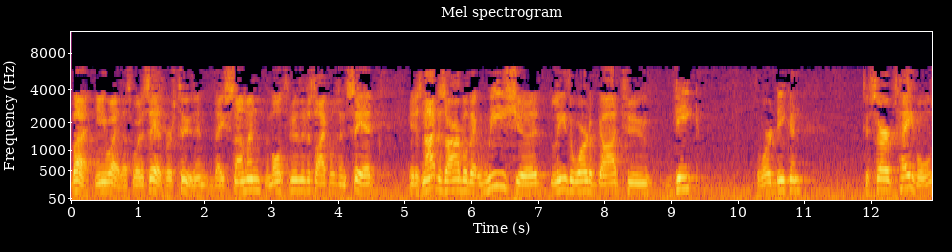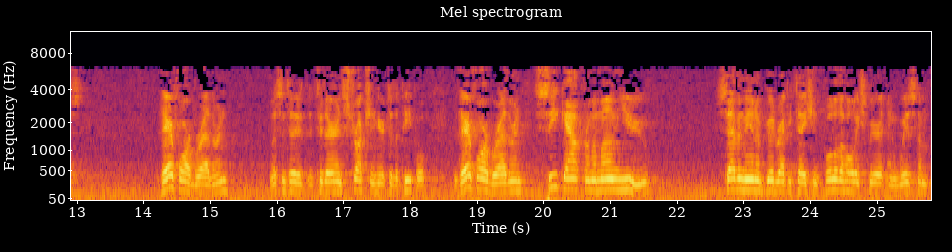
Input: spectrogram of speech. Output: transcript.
But anyway, that's what it says. Verse 2 Then they summoned the multitude of the disciples and said, It is not desirable that we should leave the word of God to deek, the word deacon, to serve tables. Therefore, brethren, listen to, to their instruction here to the people. Therefore, brethren, seek out from among you seven men of good reputation, full of the Holy Spirit and wisdom,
